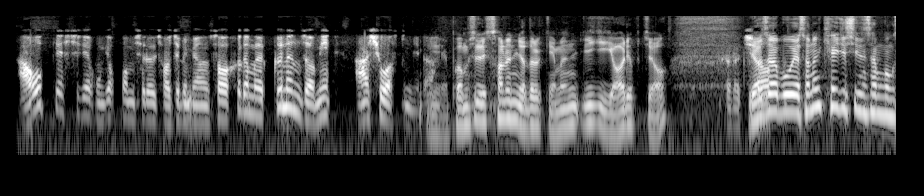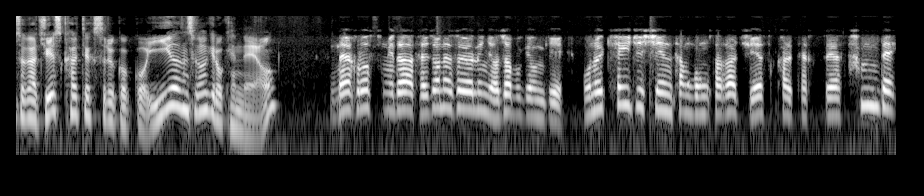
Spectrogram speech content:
9개씩의 공격 범실을 저지르면서 흐름을 끄는 점이 아쉬웠습니다. 예, 범실 38개면 이기기 어렵죠. 그렇죠. 여자부에서는 KGC 인삼공사가 GS 칼텍스를 꺾고 2연승을 기록했네요. 네, 그렇습니다. 대전에서 열린 여자부 경기. 오늘 KGC 인삼공사가 GS 칼텍스의 3대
